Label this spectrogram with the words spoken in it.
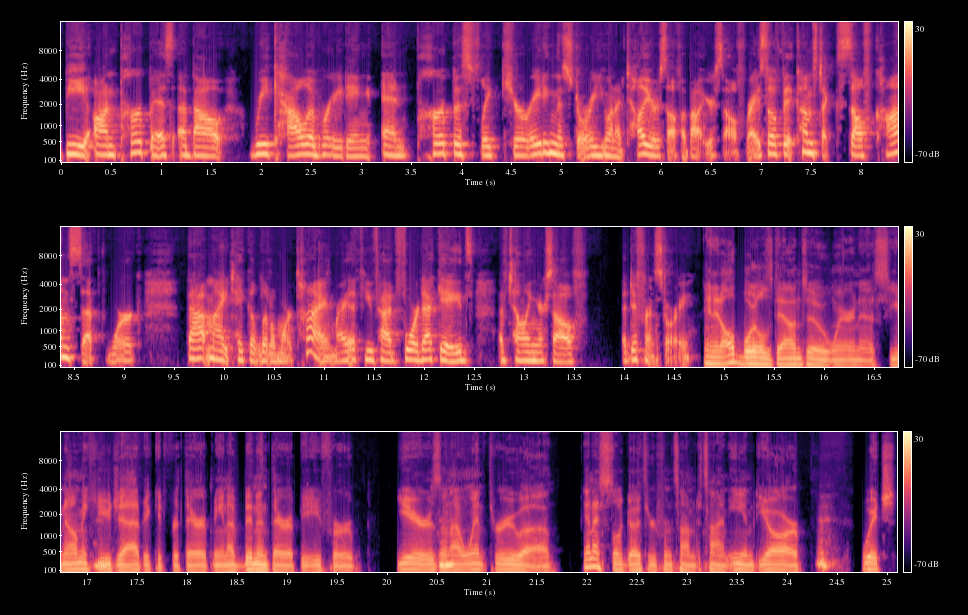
be on purpose about recalibrating and purposefully curating the story you want to tell yourself about yourself, right? So if it comes to self concept work, that might take a little more time, right? If you've had four decades of telling yourself a different story. And it all boils down to awareness. You know, I'm a mm-hmm. huge advocate for therapy and I've been in therapy for years mm-hmm. and I went through uh and I still go through from time to time EMDR, mm-hmm. which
